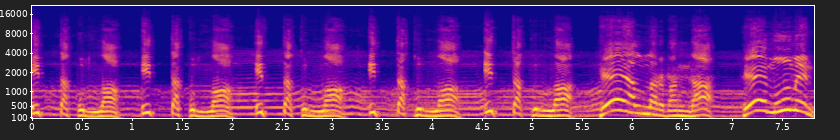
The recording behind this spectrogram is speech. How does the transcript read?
ইত্তাকুল্লাহ ইত্তাকুল্লাহ ইত্তাকুল্লাহ ইত্তাকুল্লাহ ইত্তাকুল্লাহ। হে আল্লাহর বান্দা, হে মুমিন,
